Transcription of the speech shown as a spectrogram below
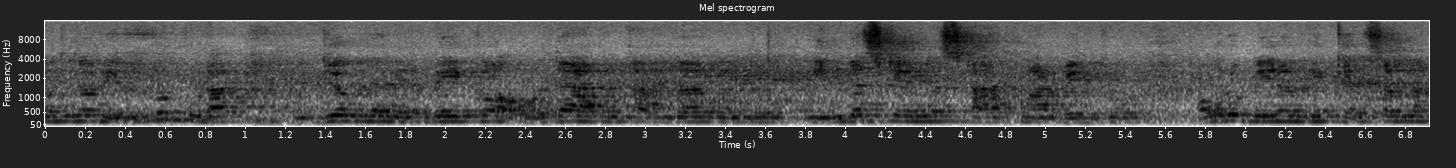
ಓದಿದವರು ಎಲ್ಲರೂ ಕೂಡ ಉದ್ಯೋಗದಲ್ಲಿ ಇರಬೇಕು ಅವ್ರದ್ದೇ ಆದಂತಹ ಒಂದು ಇಂಡಸ್ಟ್ರಿಯನ್ನು ಸ್ಟಾರ್ಟ್ ಮಾಡಬೇಕು, ಅವರು ಬೇರೆಯವ್ರಿಗೆ ಕೆಲಸವನ್ನು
